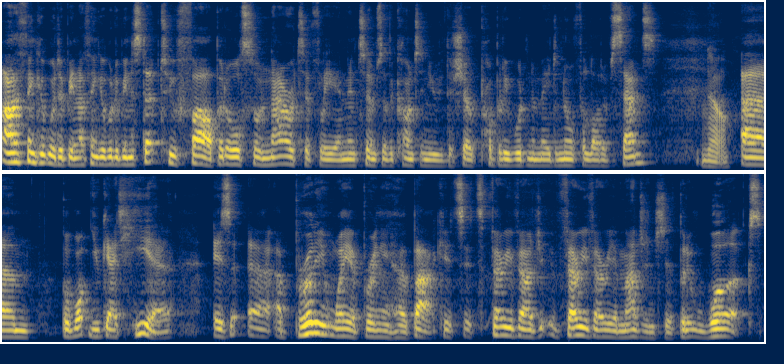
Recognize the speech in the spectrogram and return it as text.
I think it would have been. I think it would have been a step too far, but also narratively and in terms of the continuity of the show, probably wouldn't have made an awful lot of sense. No. Um, but what you get here is a, a brilliant way of bringing her back. It's it's very very very very imaginative, but it works.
